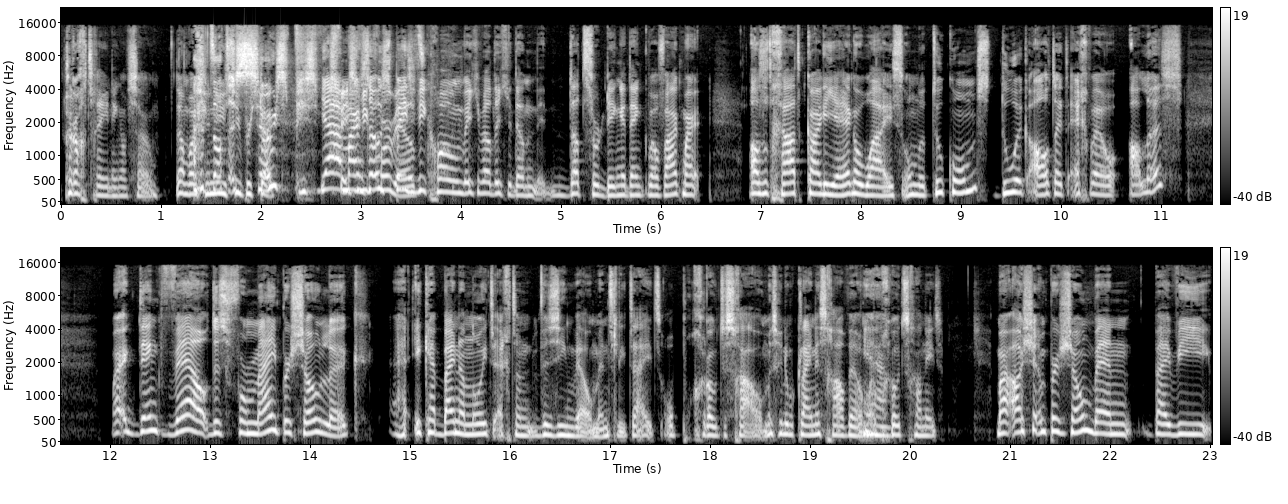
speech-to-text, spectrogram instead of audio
krachttraining of zo. Dan was je nu Dat is super zo sterk. spe- Ja, maar specifiek zo voorbeeld. specifiek gewoon, weet je wel, dat je dan dat soort dingen denk ik wel vaak. Maar als het gaat carrière-wise om de toekomst, doe ik altijd echt wel alles. Maar ik denk wel, dus voor mij persoonlijk, eh, ik heb bijna nooit echt een we zien wel mentaliteit op grote schaal. Misschien op kleine schaal wel, maar Ja. op grote schaal niet. Maar als je een persoon bent bij wie,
